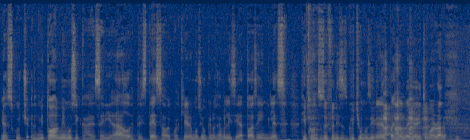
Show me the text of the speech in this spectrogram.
escucho, el- toda mi música de seriedad o de tristeza o de cualquier emoción que no sea felicidad, toda es en inglés. Y cuando soy feliz escucho música en español, ve que he dicho más raro.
